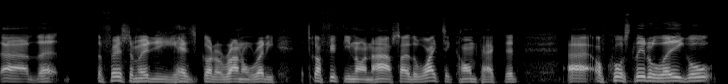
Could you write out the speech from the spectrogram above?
uh, the the first emergency has got a run already. It's got 59 and a half, so the weights are compacted. Uh, of course, Little Eagle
